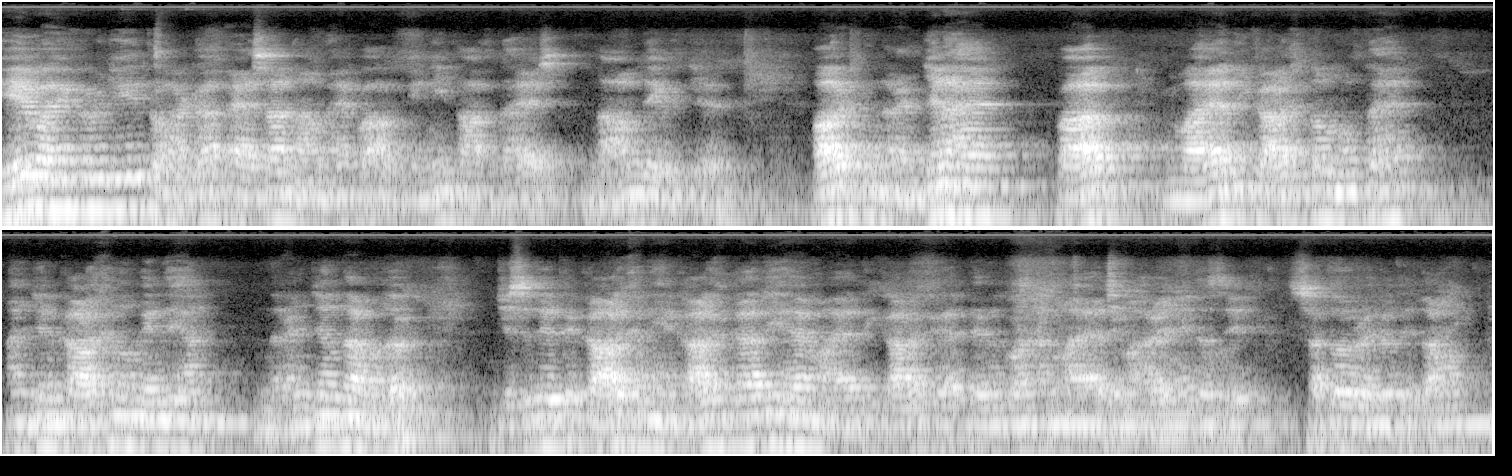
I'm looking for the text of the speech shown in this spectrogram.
ਹੇ ਵਾਹਿਗੁਰੂ ਜੀ, ਤੁਹਾਡਾ ਐਸਾ ਨਾਮ ਹੈ, ਭਾਵ ਇੰਨੀ ਤਾਕਤ ਹੈ ਨਾਮ ਦੇ ਵਿੱਚ ਔਰ ਨਿਰੰਜਨ ਹੈ, ਭਾਵ ਮਾਇਆ ਦੀ ਕਾਲਖ ਤੋਂ ਮੁਕਤ ਹੈ। ਅੰਜਨ ਕਾਲਖ ਨੂੰ ਕਹਿੰਦੇ ਹਨ। ਨਿਰੰਜਨ ਦਾ ਮਤਲਬ ਜਿਸ ਦੇ ਤੇ ਕਾਲਖ ਨਹੀਂ ਹੈ, ਕਾਲਖ ਕਾਦੀ ਹੈ? ਮਾਇਆ ਦੀ ਕਾਲਖ ਹੈ। ਤਿੰਨ ਗੁਣ ਮਾਇਆ ਦੇ ਮਹਾਰਾਜ ਨੇ ਦੱਸੇ ਸਤੋ ਰਜੋ ਤੇ ਤਮ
